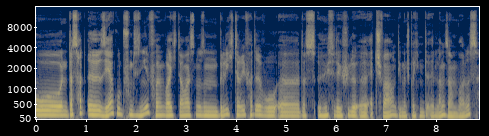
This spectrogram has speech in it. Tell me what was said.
und das hat äh, sehr gut funktioniert, vor allem weil ich damals nur so einen Billigtarif hatte, wo äh, das höchste der Gefühle äh, Edge war und dementsprechend äh, langsam war das.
